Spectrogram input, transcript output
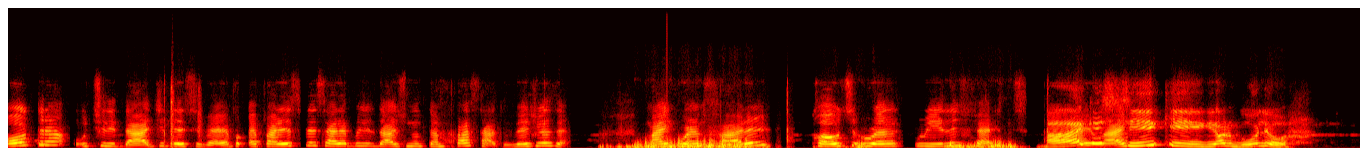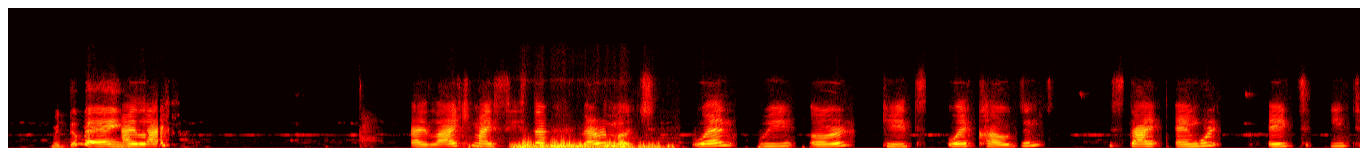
Outra utilidade desse verbo é para expressar habilidade no tempo passado. Veja o exemplo. My grandfather could run really fast. Ai, I que like... chique! Que orgulho! Muito bem. I like I like my sister very much. When we were kids, we couldn't stay angry at each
